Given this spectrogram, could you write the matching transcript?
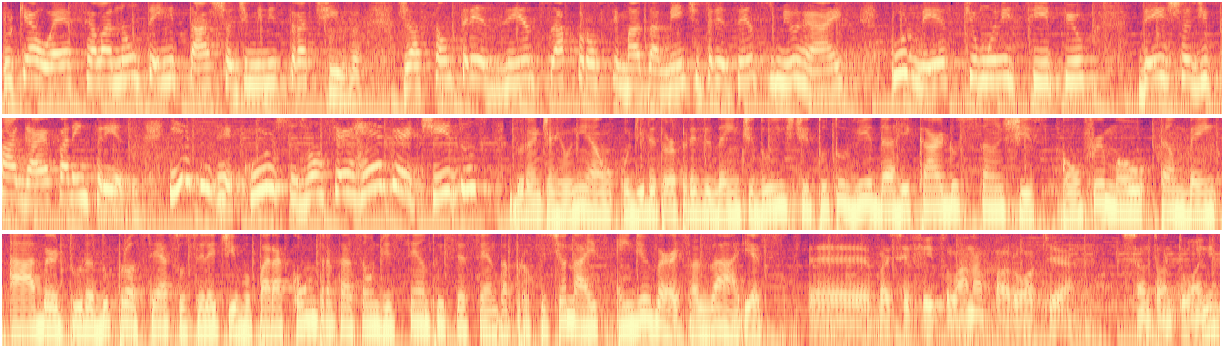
porque a UES ela não tem taxa administrativa. Já são 300, aproximadamente 300 mil reais por mês que o município deixa de pagar para a empresa. E esses recursos vão ser revertidos. Durante a reunião, o diretor-presidente do Instituto Vida, Ricardo Sanches, confirmou também a abertura do processo seletivo para a contratação de 160 profissionais em diversas áreas. É, vai ser feito lá na paróquia Santo Antônio,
